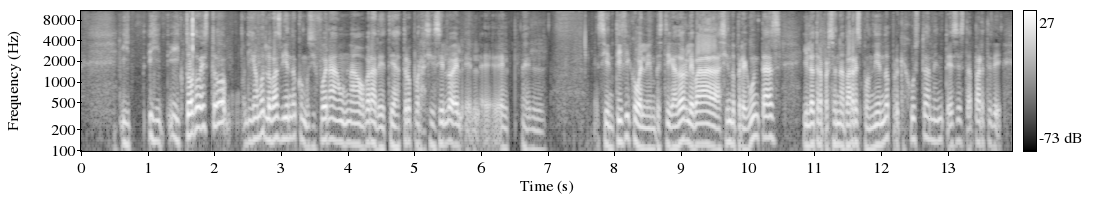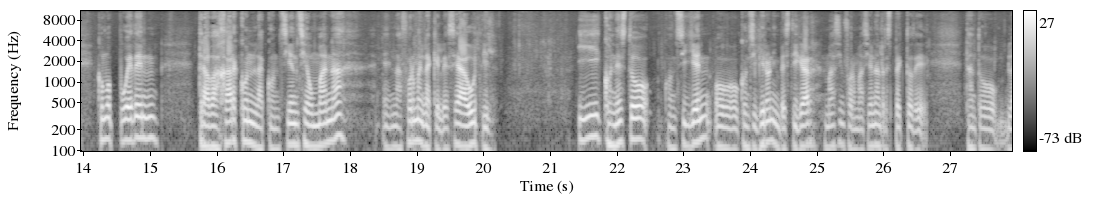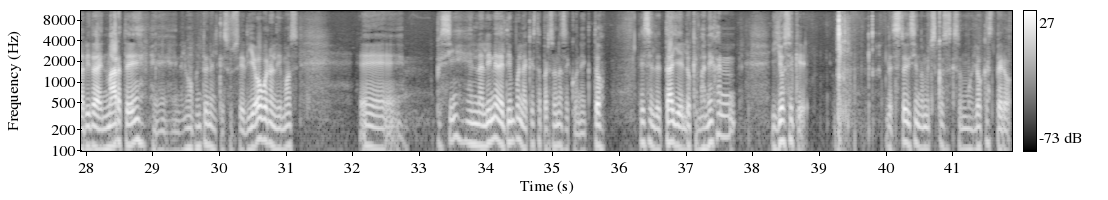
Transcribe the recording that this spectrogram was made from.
Y y, todo esto, digamos, lo vas viendo como si fuera una obra de teatro, por así decirlo. El, el, científico o el investigador le va haciendo preguntas y la otra persona va respondiendo, porque justamente es esta parte de cómo pueden trabajar con la conciencia humana en la forma en la que les sea útil. Y con esto consiguen o consiguieron investigar más información al respecto de tanto la vida en Marte, eh, en el momento en el que sucedió, bueno, digamos, eh, pues sí, en la línea del tiempo en la que esta persona se conectó. Es el detalle, lo que manejan, y yo sé que les estoy diciendo muchas cosas que son muy locas, pero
